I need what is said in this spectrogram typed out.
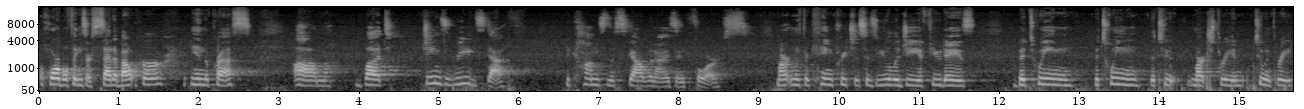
horrible things are said about her in the press. Um, but James Reeb's death becomes this galvanizing force. Martin Luther King preaches his eulogy a few days between between the two March three and two and three,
